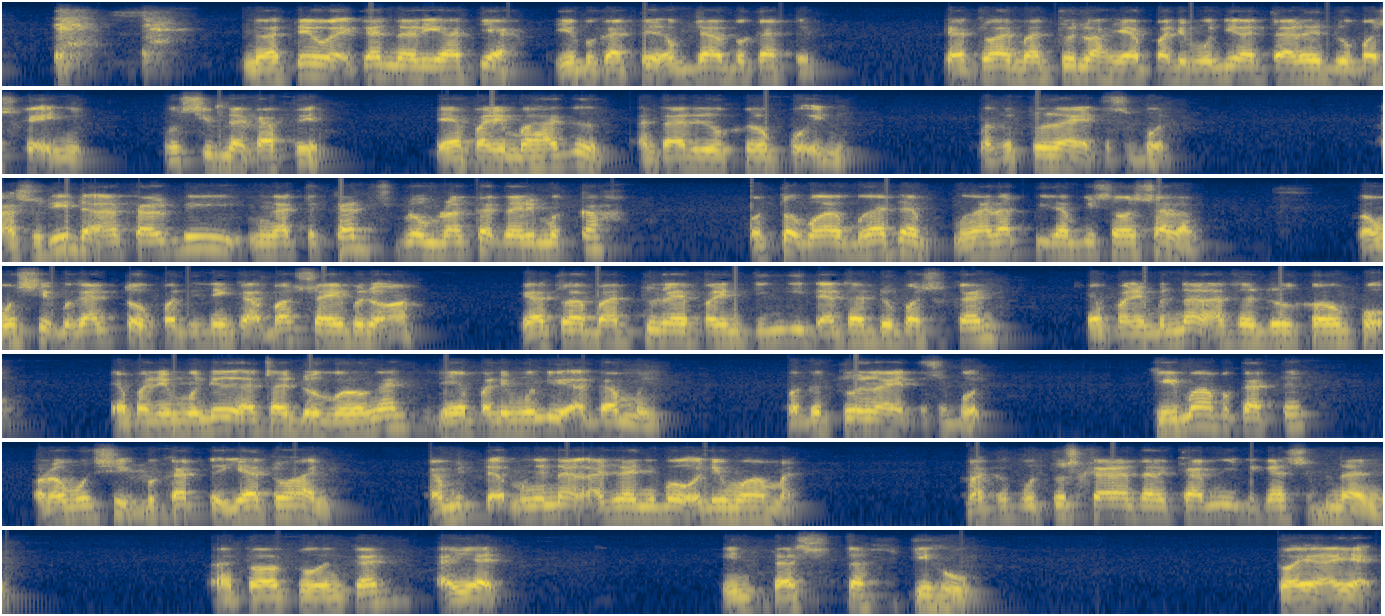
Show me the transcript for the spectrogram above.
Ngerti wakkan dari hatiah. Ia berkata, Jahal berkata, Ya Tuhan, bantulah yang paling mulia antara dua pasukan ini. Muslim dan kafir. Yang paling bahagia antara dua kelompok ini. Maka itulah ayat tersebut. Asudi dan Al-Kalbi mengatakan sebelum berangkat dari Mekah, untuk berhadapi, menghadapi Nabi SAW. Kalau musyrik bergantung pada dinding Kaabah, saya berdoa. Ya Tuhan bantulah yang paling tinggi di antara dua pasukan, yang paling benar antara dua kelompok. Yang paling mulia antara dua golongan, dan yang paling mulia agama. Maka itulah ayat tersebut. Kimah berkata, orang musyrik berkata, Ya Tuhan, kami tidak mengenal ajaran yang dibawa oleh Muhammad. Maka putuskan antara kami dengan sebenarnya. Atau turunkan ayat Intastaftihu. Itu ayat-ayat.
